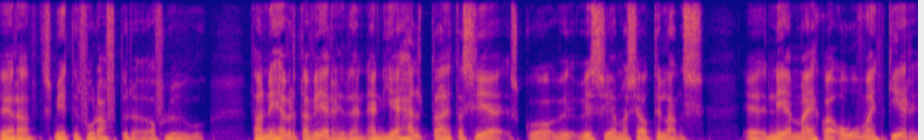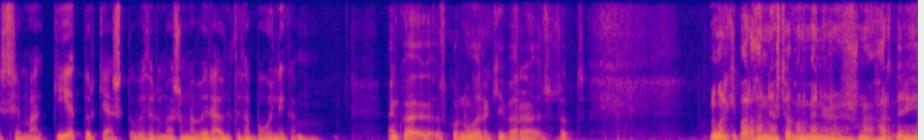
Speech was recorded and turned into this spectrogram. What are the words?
þegar að smitin fór aftur á flug. Þannig hefur þetta verið en, en ég held að þetta sé sko, við, við séum að sjá til lands eh, nema eitthvað óvænt gerir sem að getur gerst og við þurfum að vera undir það búin líka. En hvað, sko, nú er ekki bara svona Nú er ekki bara þannig að stjórnmálamennir eru svona farnir í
